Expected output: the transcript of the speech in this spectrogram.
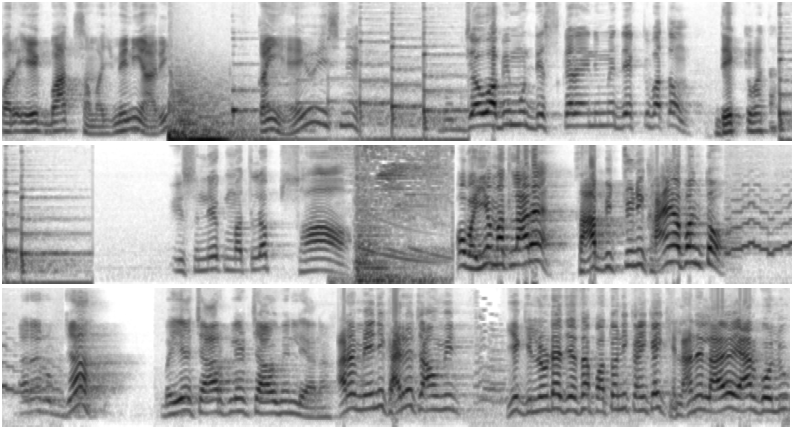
पर एक बात समझ में नहीं आ रही। कहीं है यो स्नैक? रुक जाओ अभी मुझ डिस्करेनी में देख के बताऊँ। देख के बता। स्नेक मतलब सांप। ओ भैया मत ला रे सांप बिच्छू नहीं खाए अपन तो। अरे रुक जा भैया चार प्लेट चाउमीन ले आना। अरे मैं नहीं खा रही हूँ चाउमीन। ये गिलोंडा जैसा पता नहीं कहीं कहीं खिलाने लाए यार गोलू।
